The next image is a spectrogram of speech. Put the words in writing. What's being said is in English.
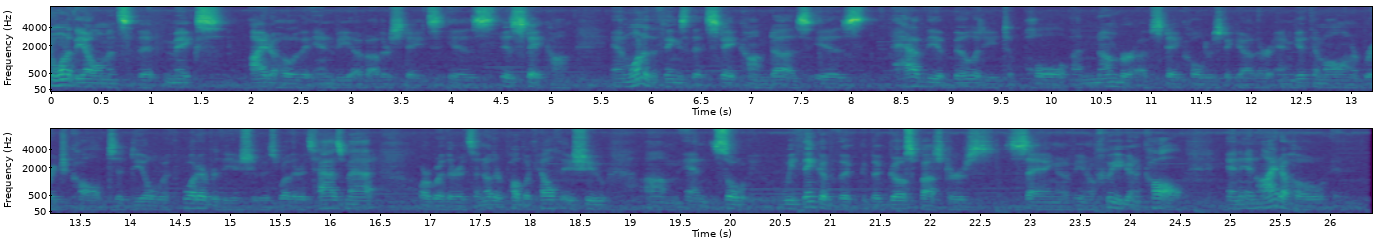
You know, one of the elements that makes Idaho the envy of other states is, is StateComm. And one of the things that StateComm does is have the ability to pull a number of stakeholders together and get them all on a bridge call to deal with whatever the issue is, whether it's hazmat or whether it's another public health issue. Um, and so we think of the, the Ghostbusters saying of, you know, who are you going to call? And in Idaho,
